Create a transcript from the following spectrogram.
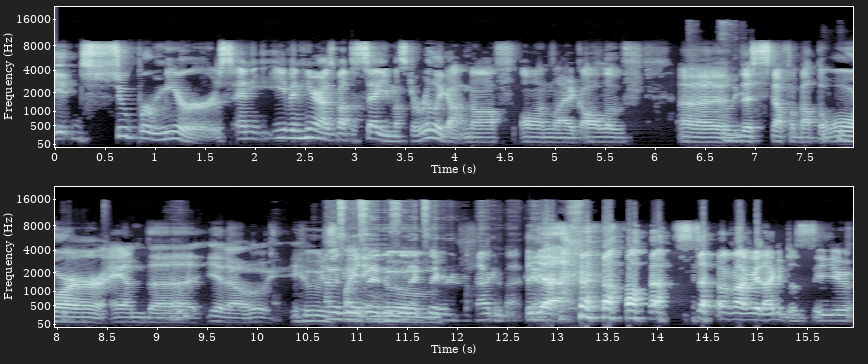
it super mirrors, and even here, I was about to say, you must have really gotten off on like all of uh, oh, this stuff about the war and the you know who's I was fighting say, whom. This is the next thing we're talking about. Yeah, yeah. all that stuff. I mean, I can just see you.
